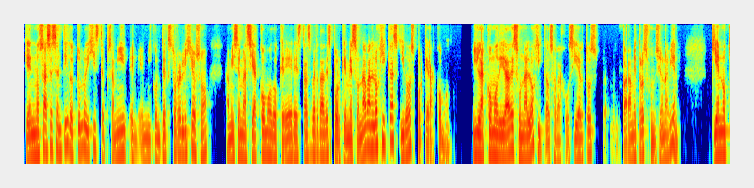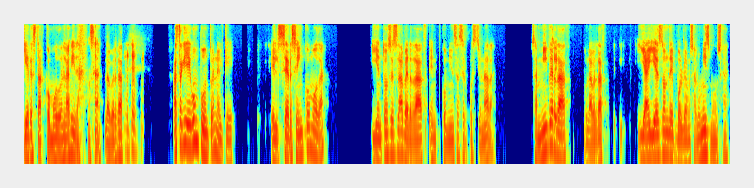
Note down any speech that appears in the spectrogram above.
que nos hace sentido. Tú lo dijiste, pues a mí en mi contexto religioso, a mí se me hacía cómodo creer estas verdades porque me sonaban lógicas y dos, porque era cómodo. Y la comodidad es una lógica, o sea, bajo ciertos parámetros funciona bien. ¿Quién no quiere estar cómodo en la vida? O sea, la verdad. Hasta que llega un punto en el que el ser se incomoda y entonces la verdad comienza a ser cuestionada. O sea, mi verdad, o la verdad, y ahí es donde volvemos a lo mismo, o sea,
